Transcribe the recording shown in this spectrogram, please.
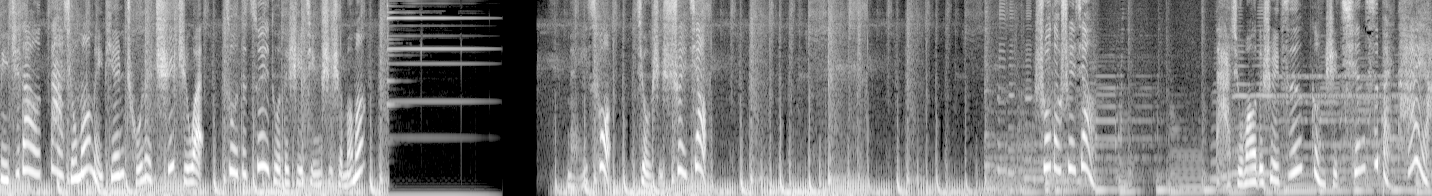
你知道大熊猫每天除了吃之外，做的最多的事情是什么吗？没错，就是睡觉。说到睡觉，大熊猫的睡姿更是千姿百态呀，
